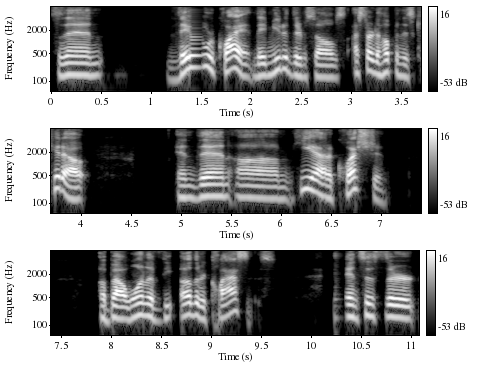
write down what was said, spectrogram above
So then they were quiet. They muted themselves. I started helping this kid out. And then um, he had a question about one of the other classes. And since they're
